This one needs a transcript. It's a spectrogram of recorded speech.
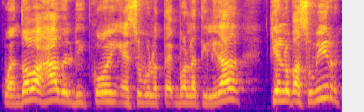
cuando ha bajado el Bitcoin en su volatilidad, ¿quién lo va a subir?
